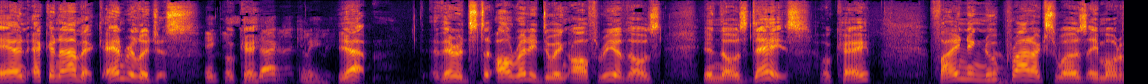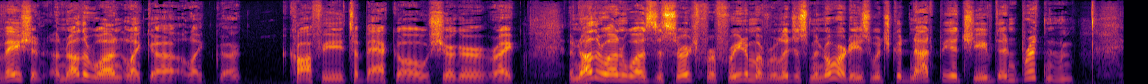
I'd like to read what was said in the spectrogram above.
and economic and religious. Okay. Exactly. Yeah. They're already doing all three of those in those days. Okay. Finding new yeah. products was a motivation. Another one, like uh, like uh, coffee, tobacco, sugar, right? Another one was the search for freedom of religious minorities, which could not be achieved in Britain.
